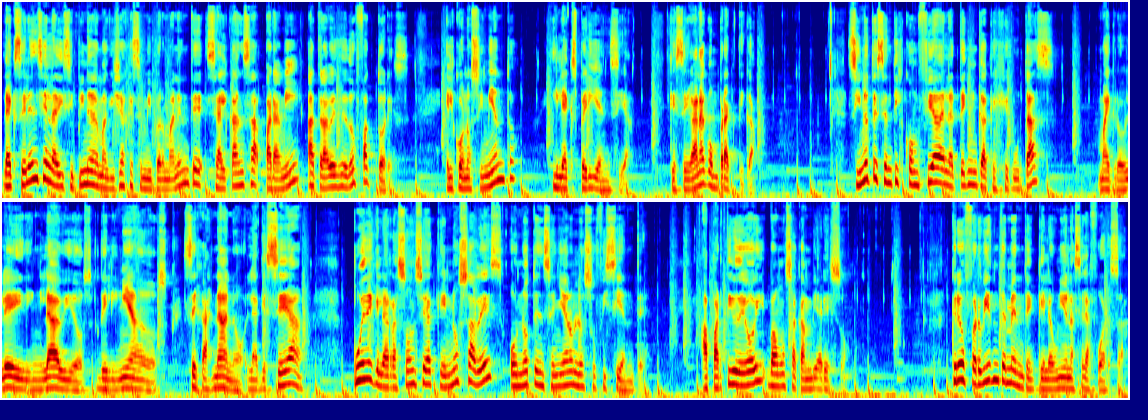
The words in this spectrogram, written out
La excelencia en la disciplina de maquillaje semipermanente se alcanza para mí a través de dos factores, el conocimiento y la experiencia, que se gana con práctica. Si no te sentís confiada en la técnica que ejecutás, microblading, labios, delineados, cejas nano, la que sea, puede que la razón sea que no sabes o no te enseñaron lo suficiente. A partir de hoy vamos a cambiar eso. Creo fervientemente en que la unión hace la fuerza.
